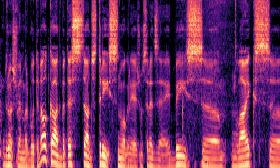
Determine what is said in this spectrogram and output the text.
droši vien varbūt ir vēl kāda, bet es tādus trīs nogriežus redzēju. Ir bijis uh, laiks uh,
